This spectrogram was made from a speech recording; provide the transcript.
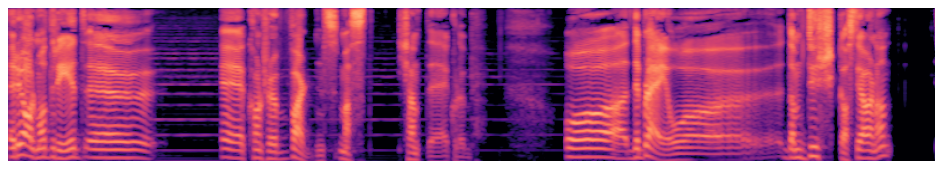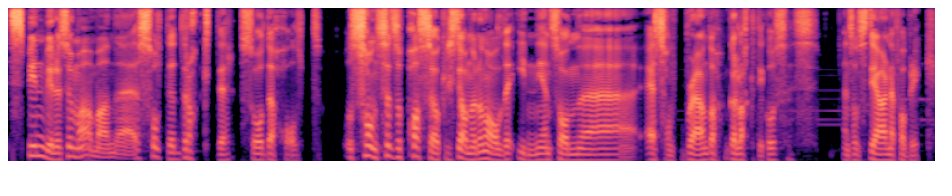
Real Madrid eh, er kanskje verdens mest kjente klubb. Og det ble jo De dyrka stjernene. Spinnville summer, men eh, solgte drakter så det holdt. Og Sånn sett så passer jo Cristiano Ronaldo inn i en sånn, eh, et sånt brand, da, Galacticos. En sånn stjernefabrikk.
